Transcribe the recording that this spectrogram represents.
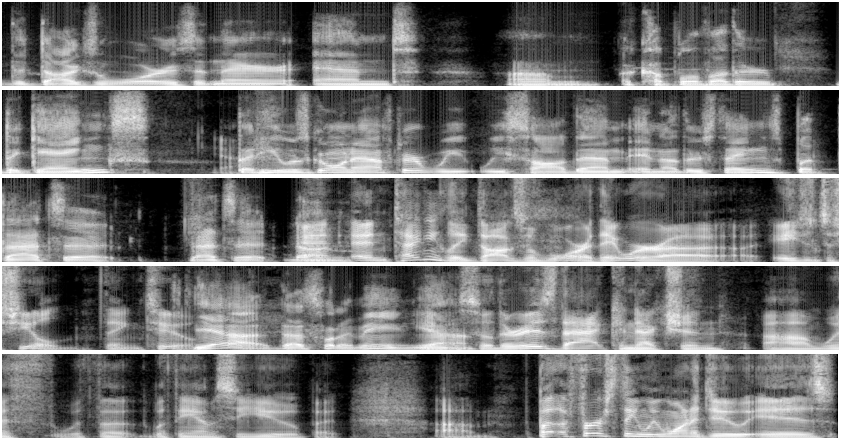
The Dogs of War is in there, and um, a couple of other the gangs yeah. that he was going after. We we saw them in other things, but that's it. That's it. Done. And, and technically, Dogs of War they were uh, Agents of Shield thing too. Yeah, that's what I mean. Yeah. yeah so there is that connection um, with with the with the MCU, but um, but the first thing we want to do is,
